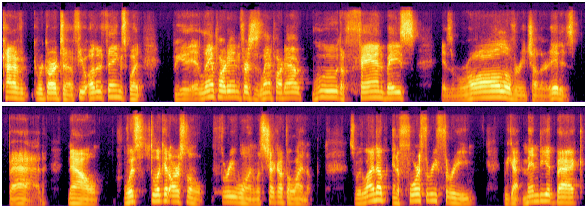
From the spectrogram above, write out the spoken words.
kind of regard to a few other things. But Lampard in versus Lampard out, woo, the fan base is all over each other. It is bad. Now, let's look at Arsenal 3 1. Let's check out the lineup. So we line up in a 4 3 3. We got Mendy at back,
